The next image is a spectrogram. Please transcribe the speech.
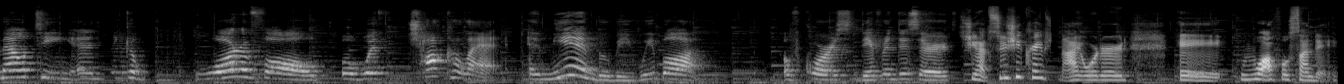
melting and like a waterfall, but with chocolate. And me and Boobie, we bought, of course, different desserts. She had sushi crepes. And I ordered a waffle sundae.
